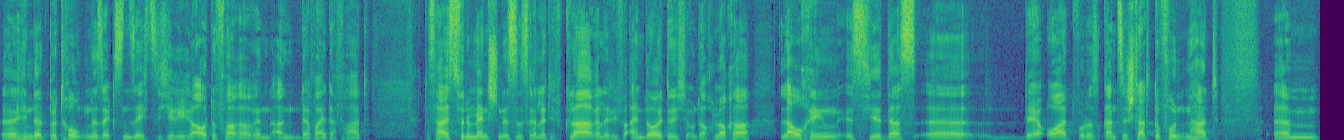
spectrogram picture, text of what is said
äh, hindert betrunkene 66-jährige Autofahrerin an der Weiterfahrt. Das heißt, für den Menschen ist es relativ klar, relativ eindeutig und auch locker. Lauching ist hier das, äh, der Ort, wo das Ganze stattgefunden hat. Ähm,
